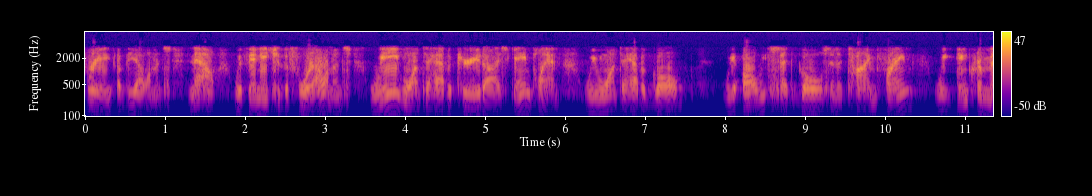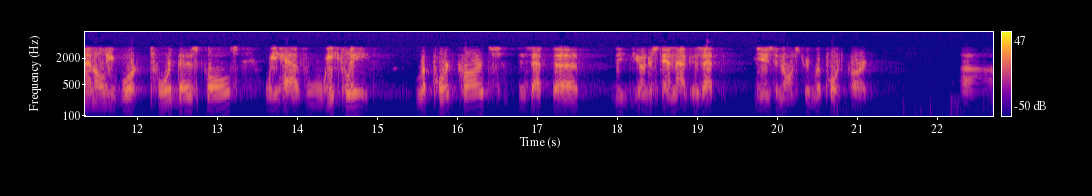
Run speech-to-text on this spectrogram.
three of the elements. Now, within each of the four elements, we want to have a periodized game plan. We want to have a goal. We always set goals in a time frame. We incrementally work toward those goals. We have weekly report cards. Is that the, do you understand that? Is that used in Austria? Report card. Uh,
